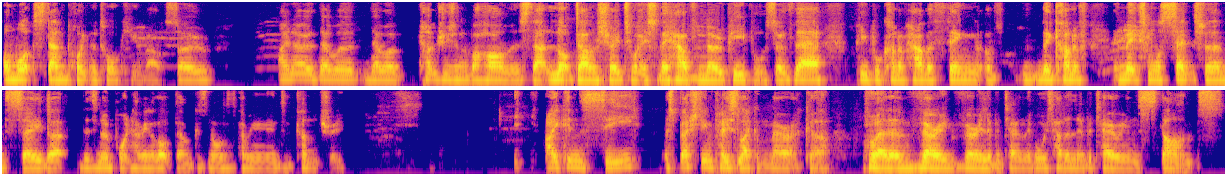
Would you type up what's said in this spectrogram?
on what standpoint you're talking about. So I know there were there were countries in the Bahamas that locked down straight away, so they have no people. So there, people kind of have a thing of they kind of it makes more sense for them to say that there's no point having a lockdown because no one's coming into the country. I can see, especially in places like America, where they're very very libertarian. They've always had a libertarian stance.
